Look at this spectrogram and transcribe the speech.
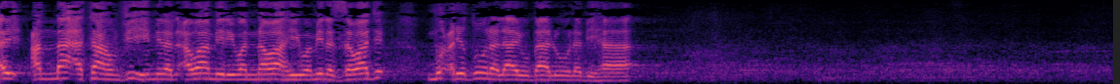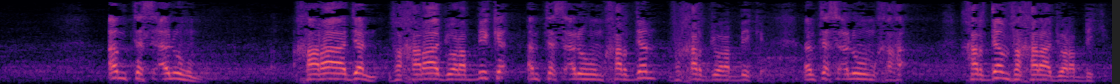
أي عما أتاهم فيه من الأوامر والنواهي ومن الزواجر معرضون لا يبالون بها. أم تسألهم خراجا فخراج ربك؟ أم تسألهم خرجا فخرج ربك؟ أم تسألهم خرجا فخراج ربك؟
